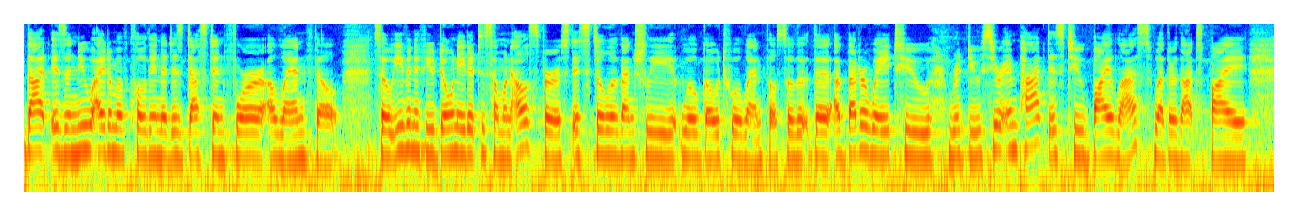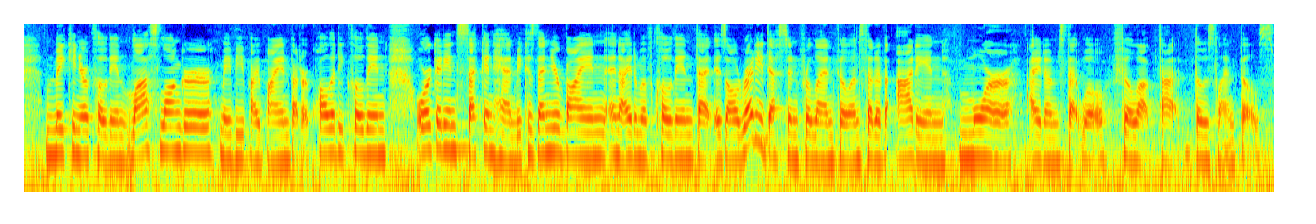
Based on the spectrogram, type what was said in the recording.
that is a new item of clothing that is destined for a landfill. So even if you donate it to someone else first, it still eventually will go to a landfill. So the, the, a better way to reduce your impact is to buy less, whether that's by making your clothing last longer, maybe by buying better quality clothing, or getting secondhand, because then you're buying an item of clothing that is already destined for landfill instead of adding more items that will fill up that those landfills.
